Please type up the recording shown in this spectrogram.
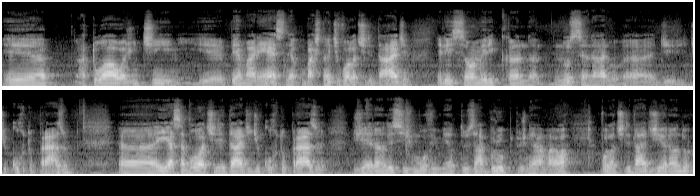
é, atual a gente eh, permanece né, com bastante volatilidade, eleição americana no cenário uh, de, de curto prazo, uh, e essa volatilidade de curto prazo gerando esses movimentos abruptos, né, a maior volatilidade gerando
